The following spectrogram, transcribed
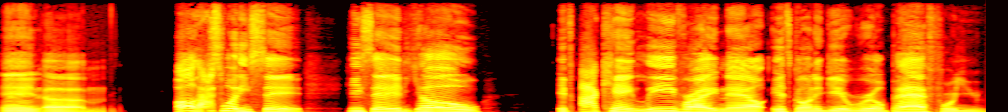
And um, oh, that's what he said. He said, "Yo." if I can't leave right now, it's gonna get real bad for you.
